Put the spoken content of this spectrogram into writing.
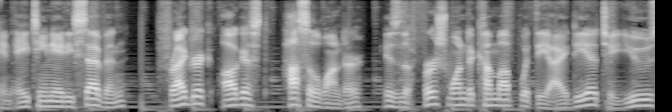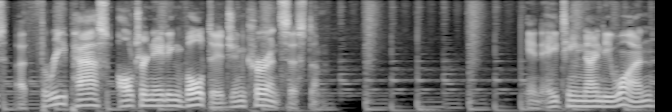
In 1887, Friedrich August Haselwander is the first one to come up with the idea to use a three-phase alternating voltage and current system. In 1891,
